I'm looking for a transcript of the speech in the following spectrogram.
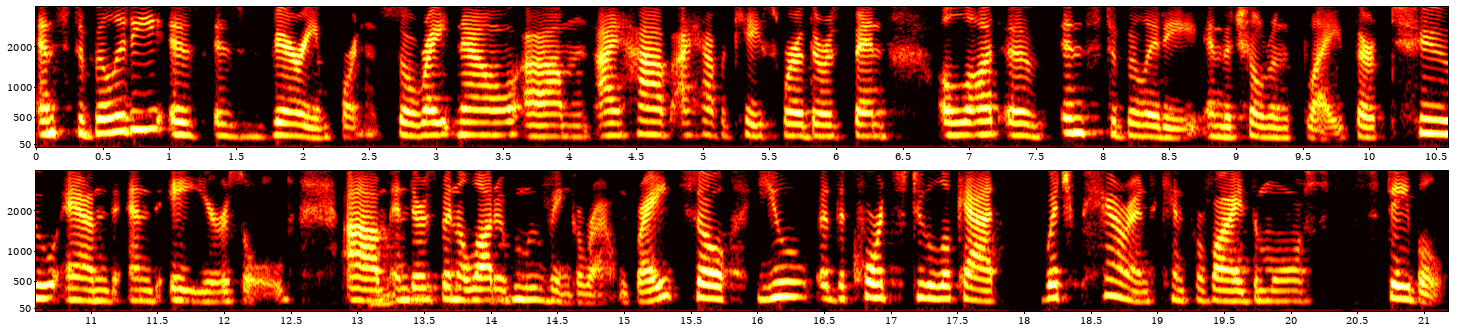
And stability is is very important. So right now um, i have i have a case where there's been a lot of instability in the children's life. They're two and and eight years old um, and there's been a lot of moving around right? So you the courts do look at which parent can provide the most stable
